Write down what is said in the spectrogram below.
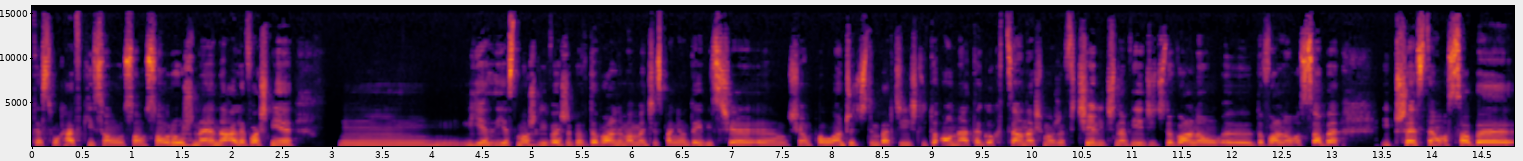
Te słuchawki są, są, są różne, no ale właśnie jest możliwość, żeby w dowolnym momencie z panią Davis się, e, się połączyć, tym bardziej jeśli to ona tego chce, ona się może wcielić, nawiedzić dowolną, e, dowolną osobę i przez tę osobę e,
